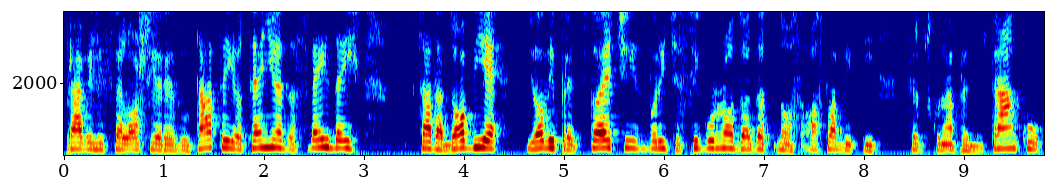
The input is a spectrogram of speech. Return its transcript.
pravili sve lošije rezultate i ocenjuje da sve i da ih sada dobije i ovi predstojeći izbori će sigurno dodatno oslabiti Srpsku naprednu stranku,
